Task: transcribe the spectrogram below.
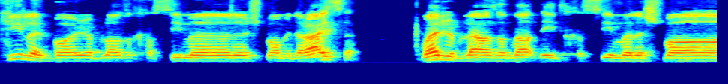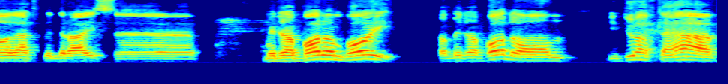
Chile boy reblazi chasima l'shma midaraisa. When reblazi not need chasima l'shma, that's midaraisa. Midrabanon boy, but midrabanon you do have to have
